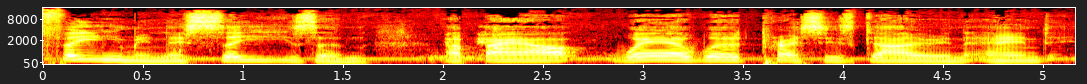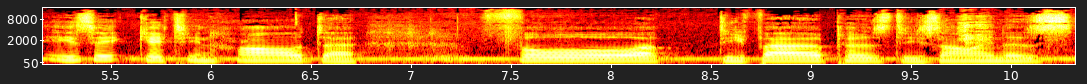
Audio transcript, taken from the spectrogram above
theme in this season about where WordPress is going and is it getting harder for developers, designers,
